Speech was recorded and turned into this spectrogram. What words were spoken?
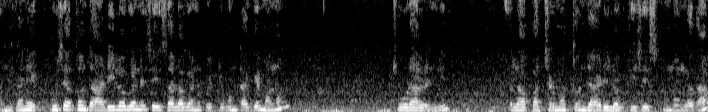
అందుకని ఎక్కువ శాతం జాడీలో కానీ సీసాలో కానీ పెట్టుకుంటాకే మనం చూడాలండి. ఇలా పచ్చడి మొత్తం జాడీలోకి తీసేసుకున్నాం కదా.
